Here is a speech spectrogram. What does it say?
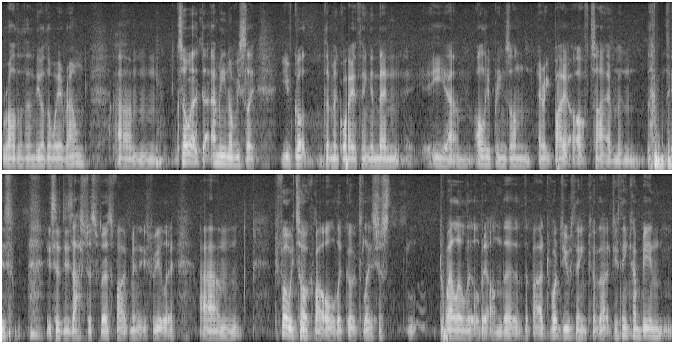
rather than the other way around. Um, so I, mean, obviously, you've got the Maguire thing, and then he um, Ollie brings on Eric Bailly at half time, and it's, it's a disastrous first five minutes, really. Um, before we talk about all the good, let's just dwell a little bit on the, the bad. What do you think of that? Do you think I'm being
